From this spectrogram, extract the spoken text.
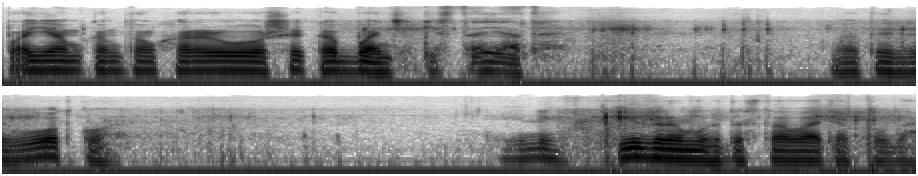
по ямкам там хорошие кабанчики стоят. Вот или лодку. Или фидером их доставать оттуда.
